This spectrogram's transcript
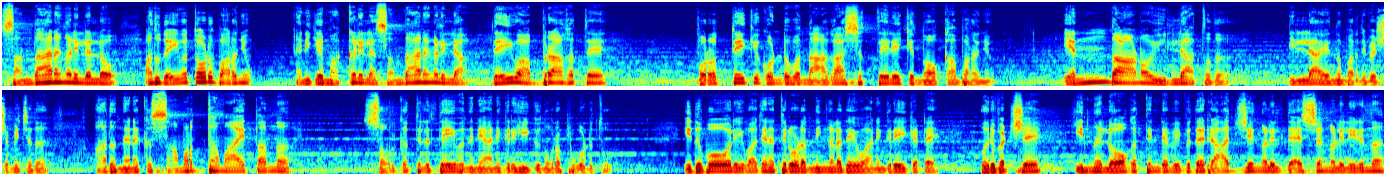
സന്താനങ്ങളില്ലല്ലോ. അത് ദൈവത്തോട് പറഞ്ഞു. എനിക്ക് മക്കളില്ല സന്താനങ്ങളില്ല. ദൈവം അബ്രാഹത്തെ പുറത്തേക്ക് കൊണ്ടുവന്ന് ആകാശത്തിലേക്ക് നോക്കാൻ പറഞ്ഞു. എന്താണോ ഇല്ലാത്തത് ഇല്ല എന്ന് പറഞ്ഞ് വിഷമിച്ചത് അത് നിനക്ക് സമർത്ഥമായി തന്ന് സ്വർഗത്തിലെ ദൈവം നിന്നെ അനുഗ്രഹിക്കുന്നു ഉറപ്പ് കൊടുത്തു ഇതുപോലെ ഈ വചനത്തിലൂടെ നിങ്ങളെ ദൈവം അനുഗ്രഹിക്കട്ടെ. ഒരുപക്ഷെ ഇന്ന് ലോകത്തിന്റെ വിവിധ രാജ്യങ്ങളിൽ ദേശങ്ങളിൽ ഇരുന്ന്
